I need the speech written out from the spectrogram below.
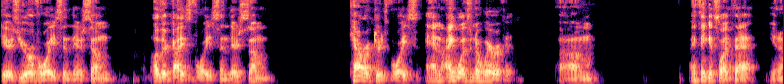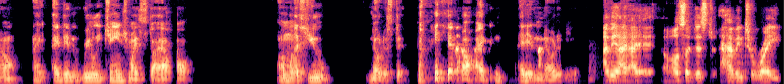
There's your voice, and there's some other guy's voice and there's some character's voice, and I wasn't aware of it. Um, I think it's like that, you know. I, I didn't really change my style unless you noticed it. you know, I, I didn't notice it. I mean, I, I, also just having to write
